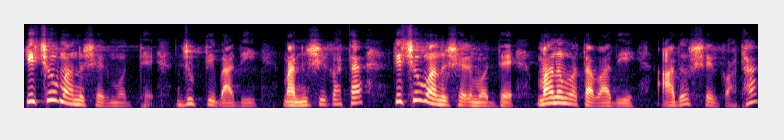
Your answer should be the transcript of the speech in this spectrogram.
কিছু মানুষের মধ্যে যুক্তিবাদী মানসিকতা, কিছু মানুষের মধ্যে মানবতাবাদী আদর্শের কথা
